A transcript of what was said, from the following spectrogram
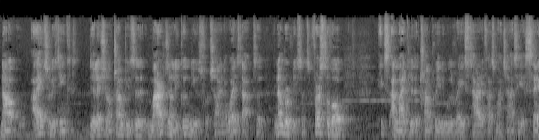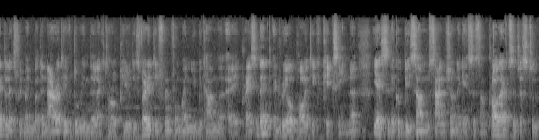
Now, I actually think the election of Trump is uh, marginally good news for China. Why is that? A number of reasons. First of all it's unlikely that Trump really will raise tariff as much as he has said. Let's remember the narrative during the electoral period is very different from when you become a president and real politics kicks in. Yes, there could be some sanction against some products just to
